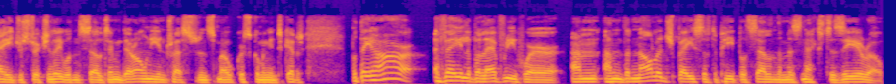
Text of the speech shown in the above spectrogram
age restriction. They wouldn't sell to him. They're only interested in smokers coming in to get it. But they are available everywhere, and, and the knowledge base of the people selling them is next to zero.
